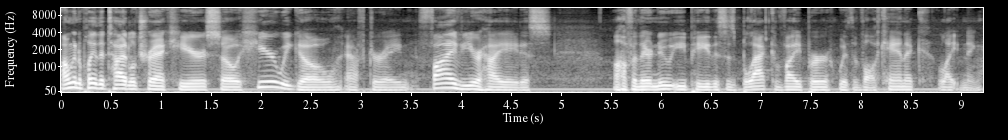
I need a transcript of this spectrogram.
I'm going to play the title track here. So here we go after a 5-year hiatus off of their new EP. This is Black Viper with Volcanic Lightning.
